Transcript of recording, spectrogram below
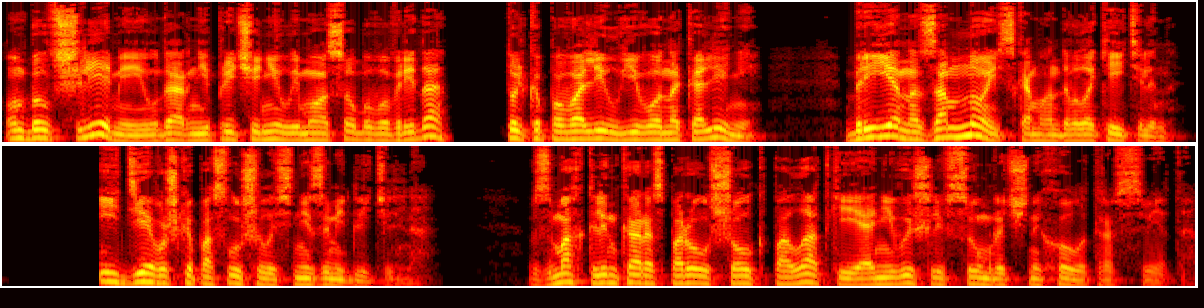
Он был в шлеме, и удар не причинил ему особого вреда, только повалил его на колени. «Бриена, за мной!» — скомандовала Кейтилин. И девушка послушалась незамедлительно. Взмах клинка распорол шелк палатки, и они вышли в сумрачный холод рассвета.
